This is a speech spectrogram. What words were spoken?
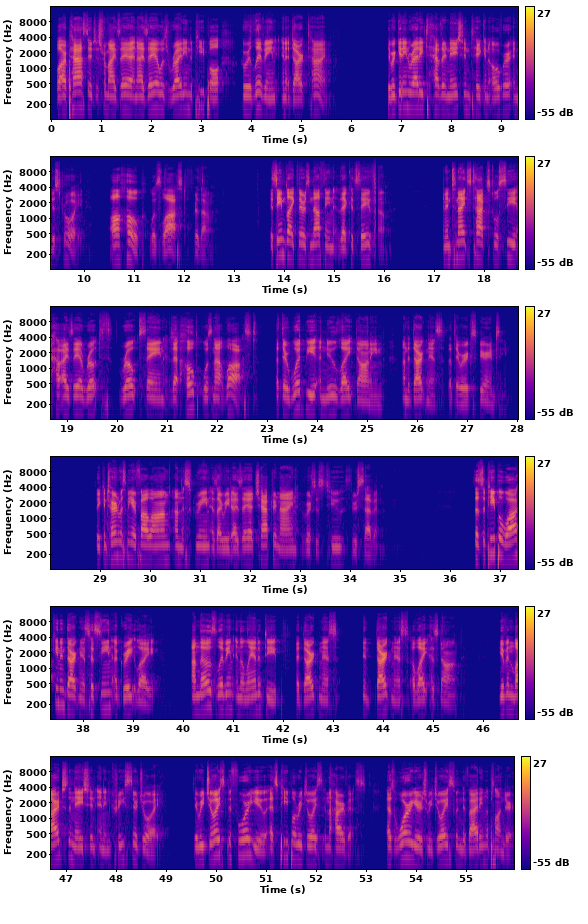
Well, our passage is from Isaiah, and Isaiah was writing to people who were living in a dark time. They were getting ready to have their nation taken over and destroyed. All hope was lost for them. It seemed like there was nothing that could save them. And in tonight's text, we'll see how Isaiah wrote, wrote saying that hope was not lost, that there would be a new light dawning on the darkness that they were experiencing. So you can turn with me or follow along on the screen as I read Isaiah chapter 9, verses 2 through 7. It says, The people walking in darkness have seen a great light. On those living in the land of deep, a darkness, in darkness a light has dawned. You have enlarged the nation and increased their joy. They rejoice before you as people rejoice in the harvest, as warriors rejoice when dividing the plunder.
